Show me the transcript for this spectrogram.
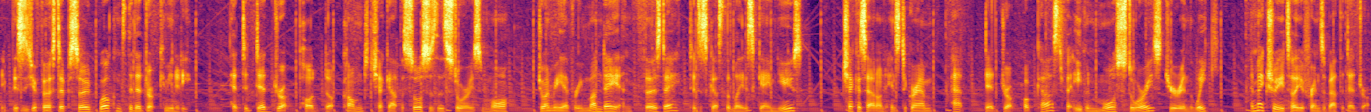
If this is your first episode, welcome to the Dead Drop community. Head to deaddroppod.com to check out the sources of the stories and more. Join me every Monday and Thursday to discuss the latest game news. Check us out on Instagram at Dead Drop Podcast for even more stories during the week. And make sure you tell your friends about the Dead Drop.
